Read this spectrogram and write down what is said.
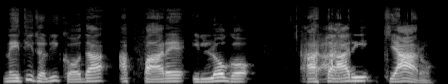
nei titoli di coda appare il logo Atari, Atari chiaro,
